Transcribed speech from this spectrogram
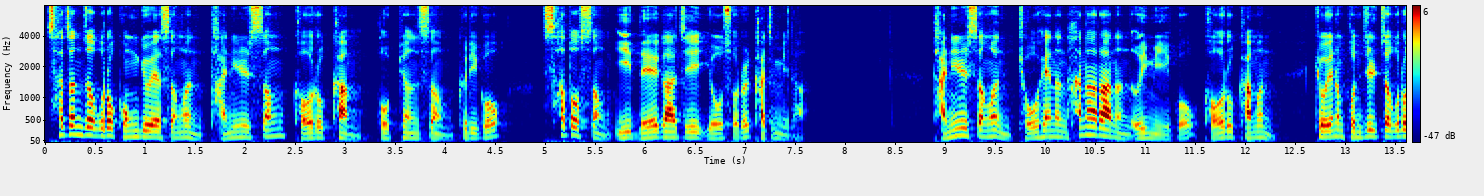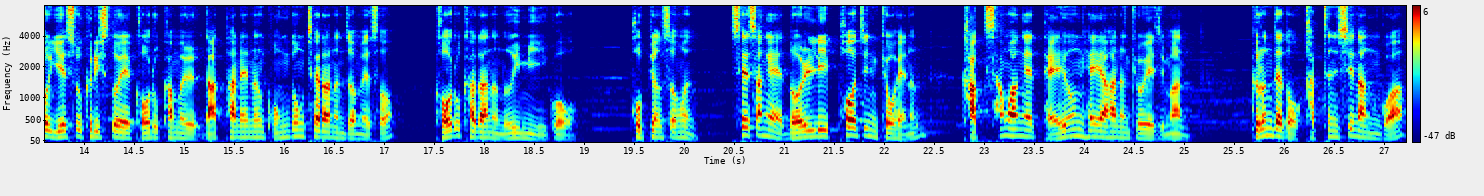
사전적으로 공교회성은 단일성, 거룩함, 보편성, 그리고 사도성 이 네 가지 요소를 가집니다. 단일성은 교회는 하나라는 의미이고 거룩함은 교회는 본질적으로 예수 그리스도의 거룩함을 나타내는 공동체라는 점에서 거룩하다는 의미이고 보편성은 세상에 널리 퍼진 교회는 각 상황에 대응해야 하는 교회지만 그런데도 같은 신앙과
